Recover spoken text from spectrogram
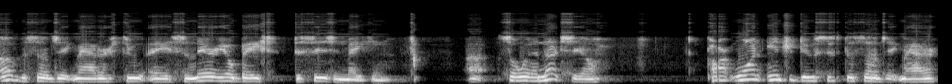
of the subject matter through a scenario-based decision making. Uh, so in a nutshell, Part 1 introduces the subject matter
